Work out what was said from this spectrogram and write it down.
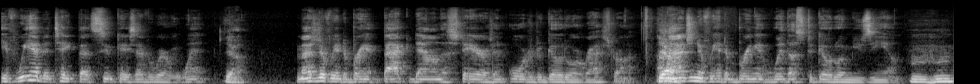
if we had to take that suitcase everywhere we went. yeah. Imagine if we had to bring it back down the stairs in order to go to a restaurant. Yeah. Imagine if we had to bring it with us to go to a museum. Mm-hmm.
